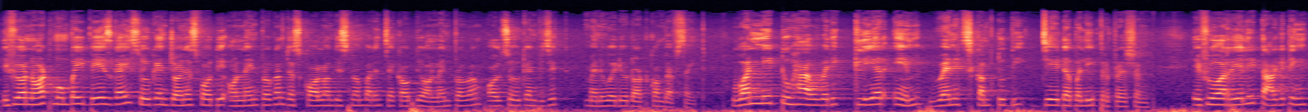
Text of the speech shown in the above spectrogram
If you are not Mumbai based guys, so you can join us for the online program. Just call on this number and check out the online program. Also, you can visit manoeuvreedu.com website. One need to have a very clear aim when it's come to the JEE preparation. If you are really targeting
